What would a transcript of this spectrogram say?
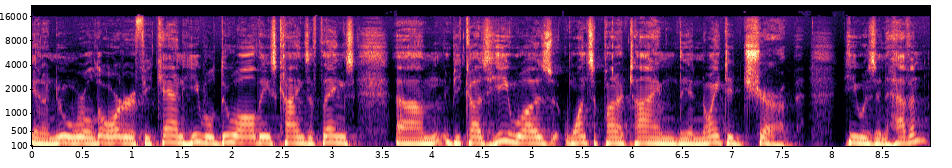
in a new world order if he can. He will do all these kinds of things um, because he was once upon a time the anointed cherub. He was in heaven.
